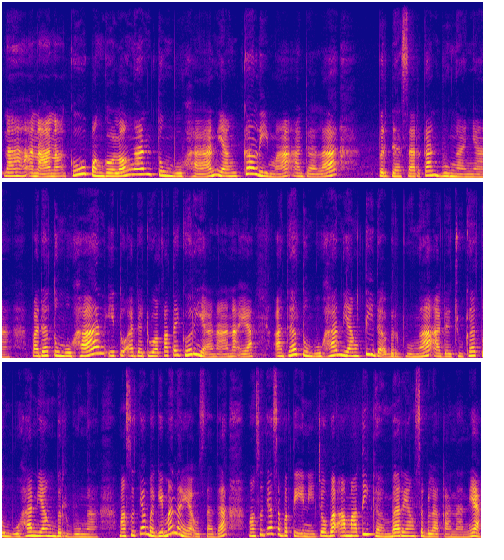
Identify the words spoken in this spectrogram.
Nah, anak-anakku, penggolongan tumbuhan yang kelima adalah berdasarkan bunganya. Pada tumbuhan itu ada dua kategori ya anak-anak ya. Ada tumbuhan yang tidak berbunga, ada juga tumbuhan yang berbunga. Maksudnya bagaimana ya Ustazah? Maksudnya seperti ini. Coba amati gambar yang sebelah kanan ya.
